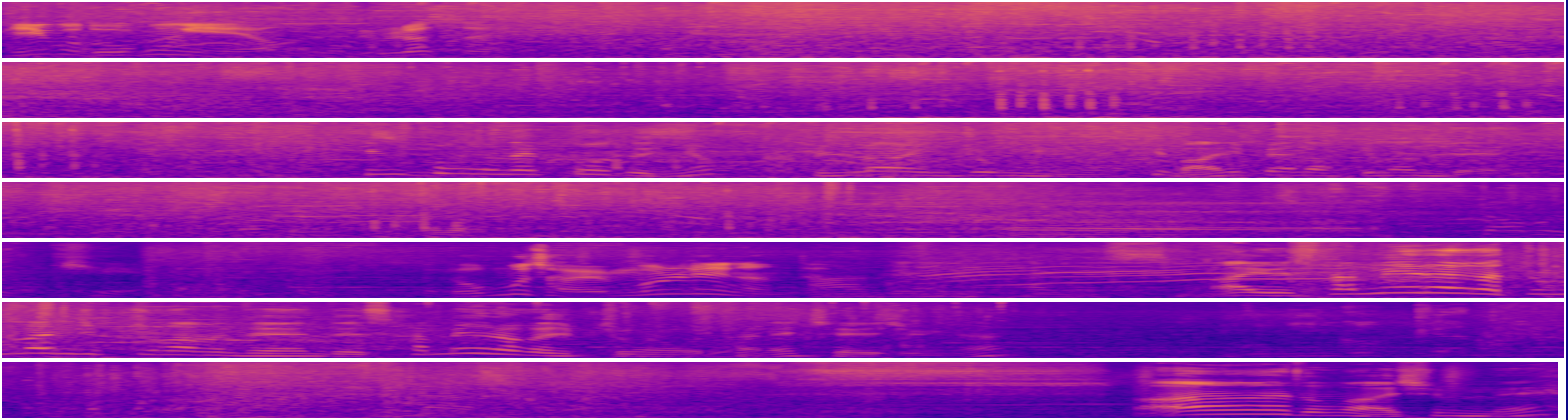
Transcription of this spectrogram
비고 노궁이에요 물렸어요 핑퐁은 했거든요. 딜라인 좀 피 많이 빼놨긴 한데. 잡았. 어... 너무 잘 물리는데. 아 이거 3일화가 좀만 집중하면 되는데 3일화가 집중을 못하네 제중이가. 아 너무 아쉽네.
